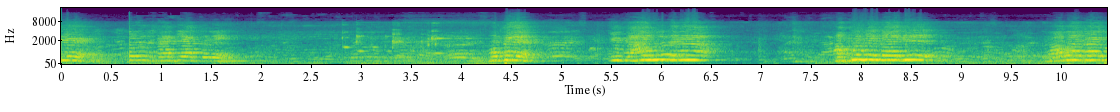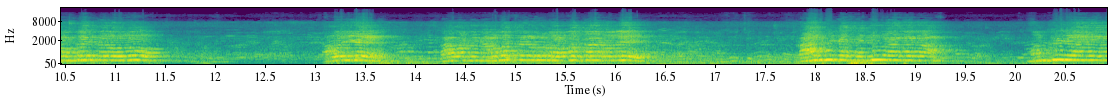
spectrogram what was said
ಇದೆ ಸಾಧ್ಯ ಆಗ್ತದೆ. ಮತ್ತೆ ಈ ಕಾರ್ಮಿಕರ ಹಕ್ಕುಗಳಿಗಾಗಿ ಬಾಬಾ ಸಾಹೇಬ್ ಅಂಬೇಡ್ಕರ್ ಅವರು ಅವರಿಗೆ ಸಾವಿರದ ನಲವತ್ತೆರಡು ನಲವತ್ತಾರರಲ್ಲಿ ಕಾರ್ಮಿಕ ಸಚಿವರಾದಾಗ, ಮಂತ್ರಿಗಳಾದಾಗ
